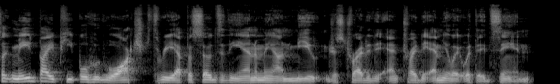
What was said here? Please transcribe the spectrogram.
it's like made by people who'd watched three episodes of the anime on mute and just tried to and tried to emulate what they'd seen.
